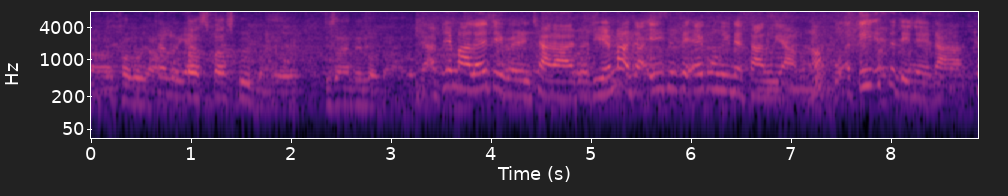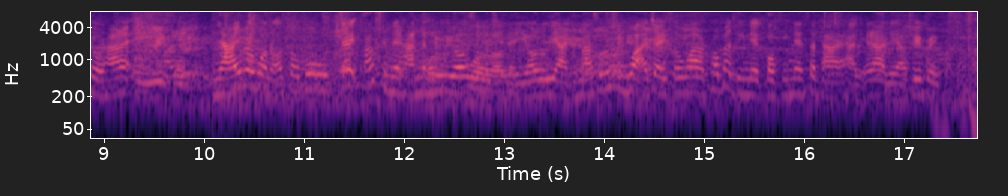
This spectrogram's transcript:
အာထွက်လို့ရ ထွက်လို့ရ fast fast food လိုမျိုး design လေးလုပ်တာပေါ့ဒါအပြင်မှာလည်း table တွေခြာထားတဲ့အတွက်ဒီထဲမှာじゃအေးစစ်စစ် aircon လေးနဲ့စားလို့ရပါတော့။ဟိုအသီးအစ်စ်တွေနဲ့ဒါဖြော်ထားတဲ့အိမ်လေးကိုအများကြီးပဲပေါ့နော်။ဆိုကိုကြိုက်တောက်ချင်တဲ့ဟာနှစ်မျိုးရောဆိုလို့ရှိရင်လည်းရောလို့ရတယ်။ဒီမှာဆိုလို့ရှိရင်ကိုကအကြိုက်ဆုံးကတော့ top သီးနဲ့ coffee နဲ့ဆက်ထားတဲ့ဟာလေးအဲ့ဒါတွေက favorite ပေါ့နော်။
